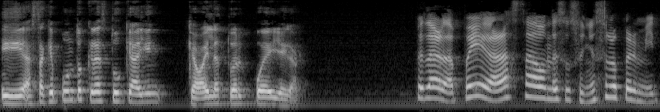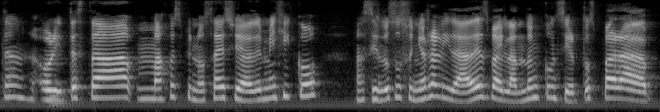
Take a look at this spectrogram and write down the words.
¿Y hasta qué punto crees tú que alguien que baila twerk puede llegar? Pues la verdad puede llegar hasta donde sus sueños se lo permitan. Ahorita está Majo Espinosa de Ciudad de México haciendo sus sueños realidades, bailando en conciertos para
